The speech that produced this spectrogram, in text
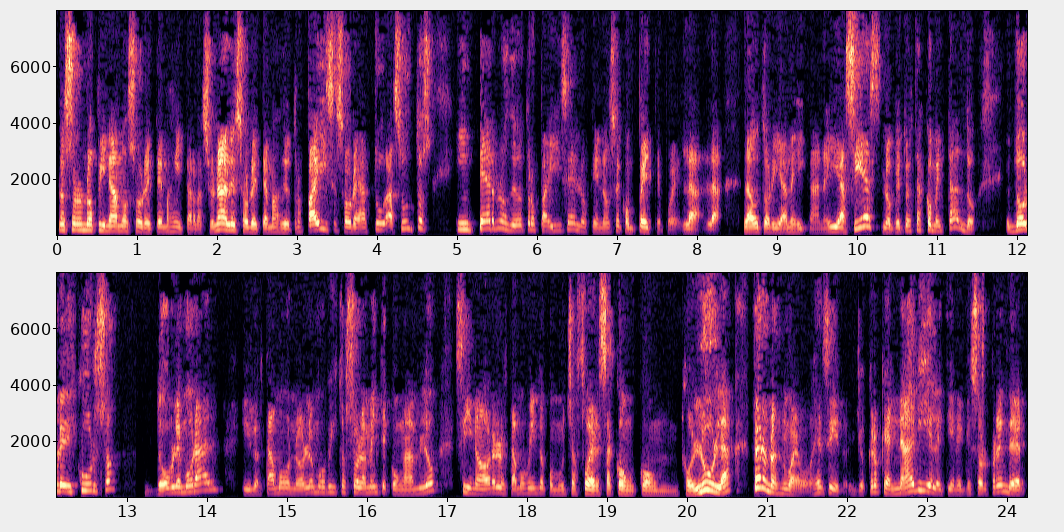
Nosotros no opinamos sobre temas internacionales, sobre temas de otros países, sobre asuntos internos de otros países en los que no se compete pues, la- la autoridad mexicana. Y así es lo que tú estás comentando. Doble discurso, doble moral, y lo estamos, no lo hemos visto solamente con AMLO, sino ahora lo estamos viendo con mucha fuerza con, con, con Lula, pero no es nuevo. Es decir, yo creo que a nadie le tiene que sorprender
